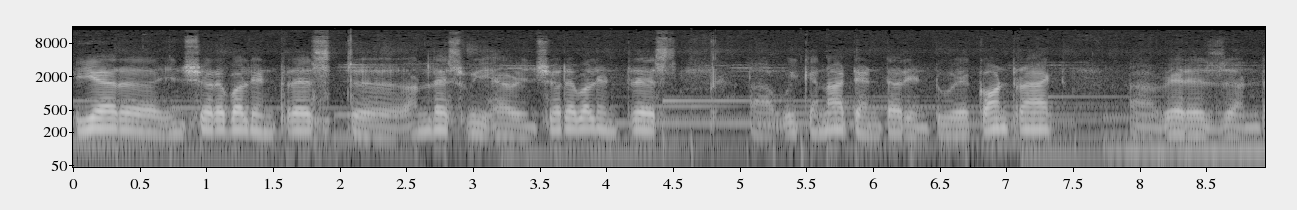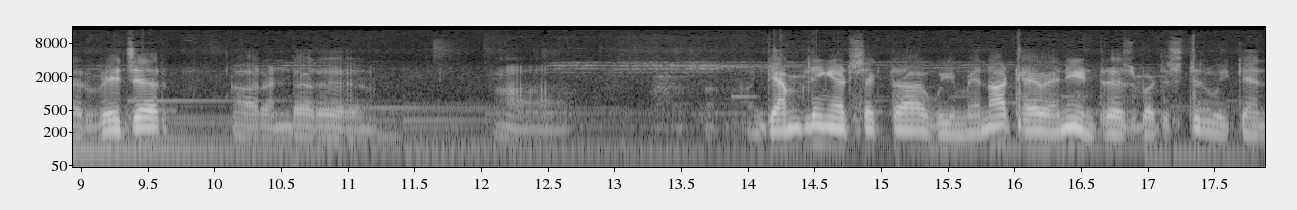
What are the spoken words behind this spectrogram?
here uh, insurable interest uh, unless we have insurable interest uh, we cannot enter into a contract whereas under wager or under gambling, etc., we may not have any interest, but still we can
